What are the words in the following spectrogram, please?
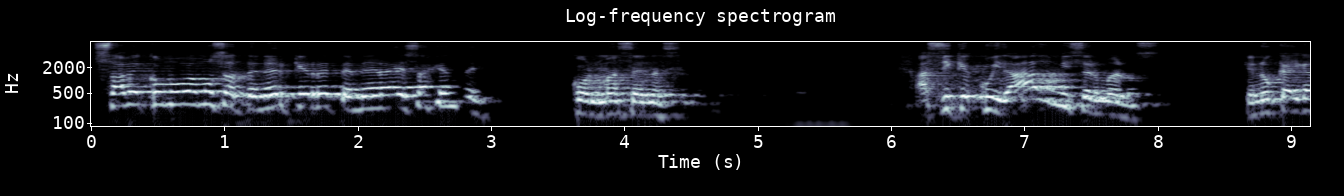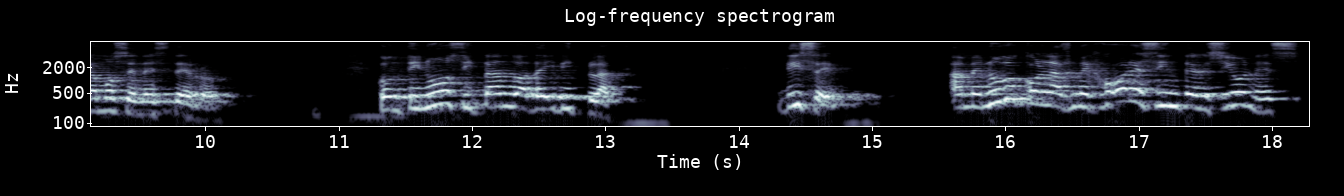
¿sabe cómo vamos a tener que retener a esa gente? Con más cenas. Así que cuidado, mis hermanos, que no caigamos en este error. Continúo citando a David Platt. Dice, a menudo con las mejores intenciones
